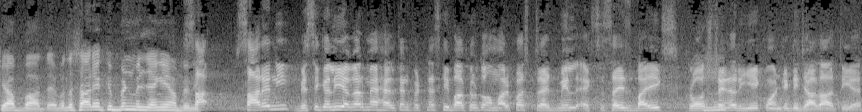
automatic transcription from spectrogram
क्या बात है। मतलब सारे इक्विपमेंट मिल जाएँगे यहाँ पे भी। सा, सारे नहीं बेसिकली अगर मैं हेल्थ एंड फिटनेस की बात करूँ तो हमारे पास treadmill exercise bikes cross trainer ये क्वांटिटी ज़्यादा आती है।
